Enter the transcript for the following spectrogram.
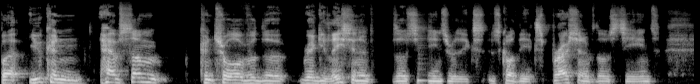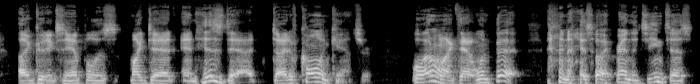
but you can have some control over the regulation of those genes, or the, it's called the expression of those genes. A good example is my dad and his dad died of colon cancer well, I don't like that one bit. And so I ran the gene test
